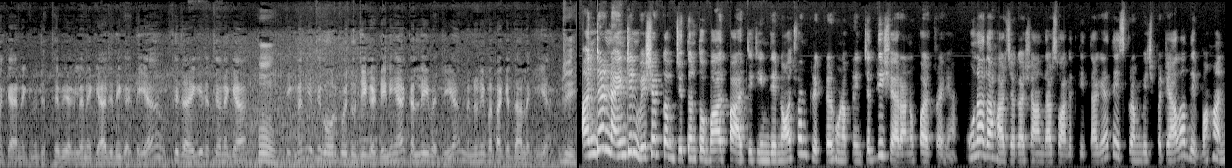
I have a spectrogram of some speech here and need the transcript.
ਮਕੈਨਿਕ ਨੂੰ ਜਿੱਥੇ ਵੀ ਅਗਲੇ ਨੇ ਕਿਹਾ ਜਿਹਦੀ ਗੱਡੀ ਆ ਉੱਥੇ ਜਾਏਗੀ ਜਿੱਥੇ ਉਹਨੇ ਕਿਹਾ। ਠੀਕ ਨਾ ਜੀ ਇੱਥੇ ਹੋਰ ਕੋਈ ਦੂਜੀ ਗੱਡੀ ਨਹੀਂ ਹੈ ਕੱਲੀ ਵੱਜੀ ਆ। ਮੈਨੂੰ ਨਹੀਂ ਪਤਾ ਕਿੱਦਾਂ ਲੱਗੀ ਆ। ਅੰਡਰ 19 ਵਿਸ਼ਵ ਕੱਪ ਜਿੱਤਣ ਤੋਂ ਬਾਅਦ ਭਾਰਤੀ ਟੀਮ ਦੇ ਨੌਜਵਾਨ ਕ੍ਰਿਕਟਰ ਹੁਣ ਆਪਣੇ ਜੱਦੀ ਸ਼ਹਿਰਾਂ ਨੂੰ ਪਰਤ ਰਹੇ ਹਨ। ਉਹਨਾਂ ਦਾ ਹਰ ਜਗ੍ਹਾ ਸ਼ਾਨਦਾਰ ਸਵਾਗਤ ਕੀਤਾ ਗਿਆ ਤੇ ਇਸ ਕ੍ਰਮ ਵਿੱਚ ਪਟਿਆਲਾ ਦੇ ਵਾਹਨ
